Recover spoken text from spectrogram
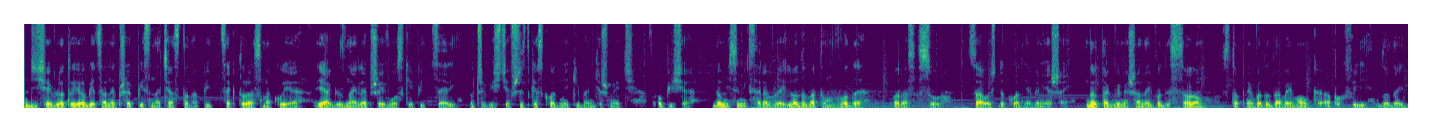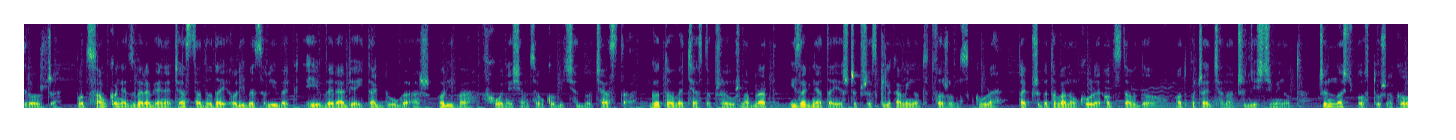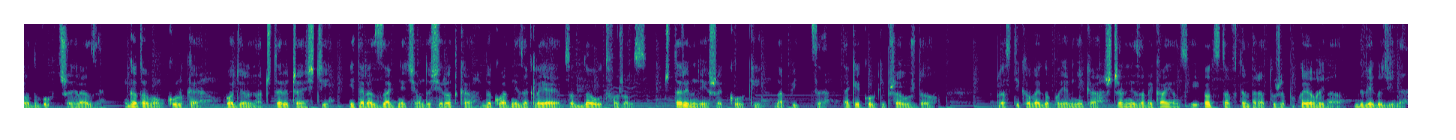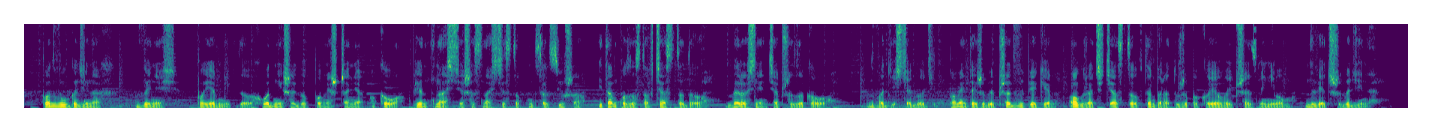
Dzisiaj wlatuje obiecany przepis na ciasto na pizzę, która smakuje jak z najlepszej włoskiej pizzerii. Oczywiście wszystkie składniki będziesz mieć w opisie. Do misy miksera wlej lodowatą wodę oraz sól. Całość dokładnie wymieszaj. Do tak wymieszanej wody z solą stopniowo dodawaj mąkę, a po chwili dodaj drożdże. Pod sam koniec wyrabiania ciasta dodaj oliwę z oliwek i wyrabiaj tak długo, aż oliwa wchłonie się całkowicie do ciasta. Gotowe ciasto przełóż na blat i zagniataj jeszcze przez kilka minut, tworząc kulę. Tak przygotowaną kulę odstaw do odpoczęcia na 30 minut. Czynność powtórz około 2-3 razy. Gotową kulkę podziel na cztery części i teraz zagnieć ją do środka, dokładnie zaklejając od dołu, tworząc cztery mniejsze kulki na pizzę. Takie kulki przełóż do plastikowego pojemnika, szczelnie zamykając i odstaw w temperaturze pokojowej na 2 godziny. Po dwóch godzinach wynieś pojemnik do chłodniejszego pomieszczenia około 15-16 stopni Celsjusza i tam pozostaw ciasto do wyrośnięcia przez około 20 godzin. Pamiętaj, żeby przed wypiekiem ogrzać ciasto w temperaturze pokojowej przez minimum 2-3 godziny.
